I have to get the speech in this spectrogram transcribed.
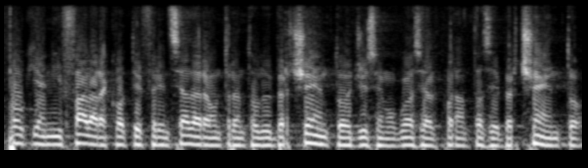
pochi anni fa la raccolta differenziata era un 32%, oggi siamo quasi al 46%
